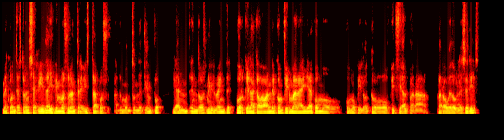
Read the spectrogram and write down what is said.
me contestó enseguida, hicimos una entrevista pues hace un montón de tiempo, ya en, en, 2020, porque la acababan de confirmar a ella como, como piloto oficial para, para W Series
